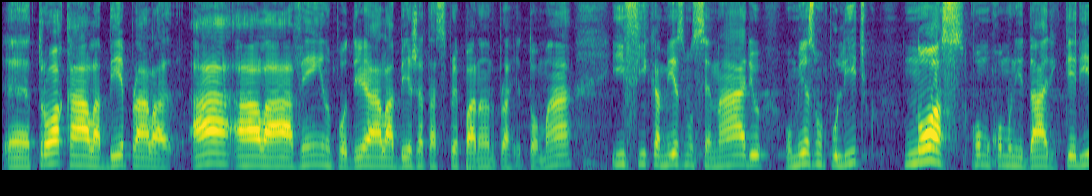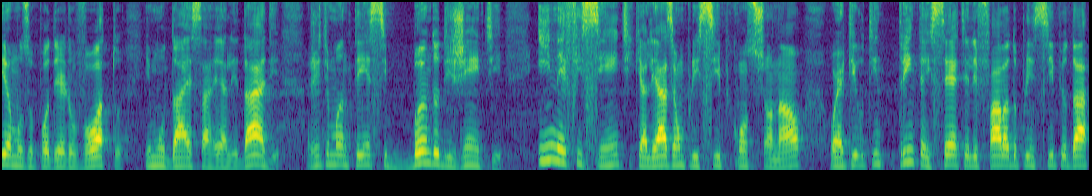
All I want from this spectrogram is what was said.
É, troca a ala B para a ala A, a ala A vem no poder, a ala B já está se preparando para retomar e fica mesmo cenário, o mesmo político. Nós, como comunidade, teríamos o poder do voto e mudar essa realidade, a gente mantém esse bando de gente ineficiente, que aliás é um princípio constitucional. O artigo 37 ele fala do princípio da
